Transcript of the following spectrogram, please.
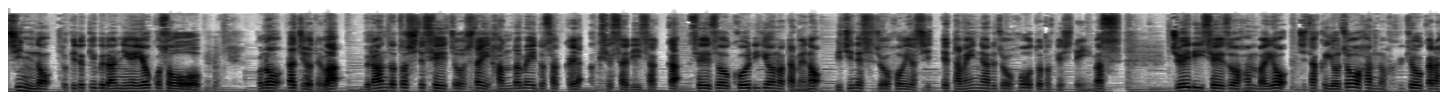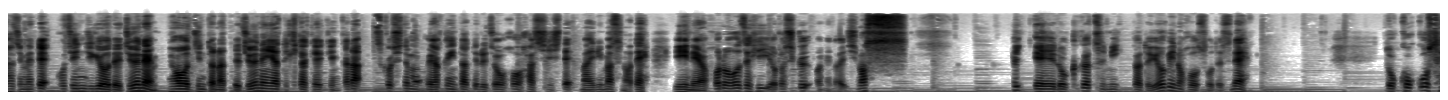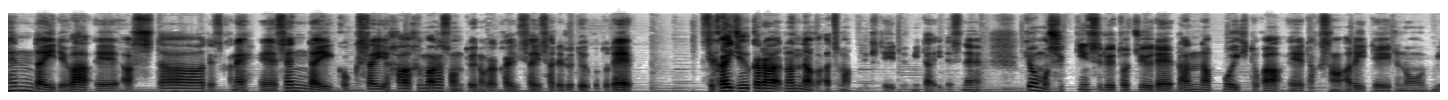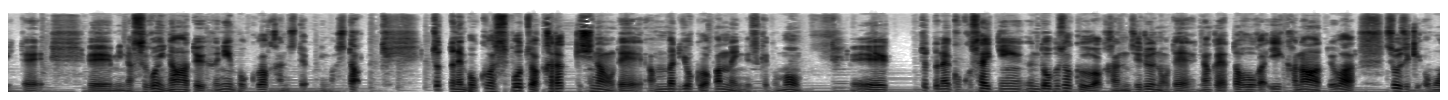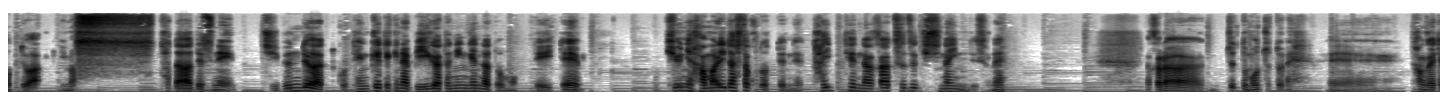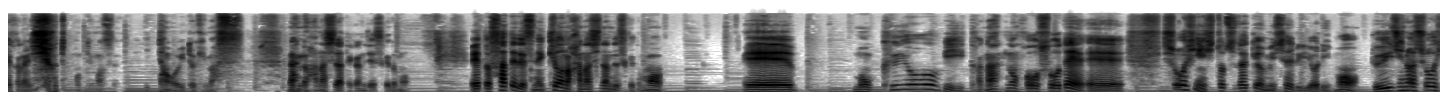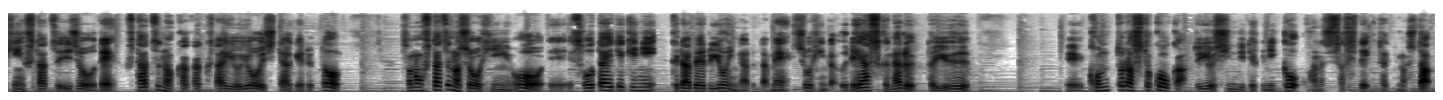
真のドキドキブランニューへようこそ。このラジオでは、ブランドとして成長したいハンドメイド作家やアクセサリー作家、製造小売業のためのビジネス情報や知ってためになる情報をお届けしています。ジュエリー製造販売を自宅4畳半の副業から始めて、個人事業で10年、法人となって10年やってきた経験から、少しでもお役に立てる情報を発信してまいりますので、いいねやフォローをぜひよろしくお願いします。はい、えー、6月3日土曜日の放送ですね。と、ここ仙台では、えー、明日ですかね、えー、仙台国際ハーフマラソンというのが開催されるということで、世界中からランナーが集まってきているみたいですね。今日も出勤する途中でランナーっぽい人が、えー、たくさん歩いているのを見て、えー、みんなすごいなというふうに僕は感じておりました。ちょっとね、僕はスポーツはからっきしなので、あんまりよくわかんないんですけども、えーちょっとね、ここ最近運動不足は感じるので、なんかやった方がいいかなとは正直思ってはいます。ただですね、自分ではこう典型的な B 型人間だと思っていて、急にはまり出したことってね、大抵長続きしないんですよね。だから、ちょっともうちょっとね、えー、考えてからにしようと思っています。一旦置いときます。何の話だって感じですけども。えっ、ー、と、さてですね、今日の話なんですけども、えー、木曜日かなの放送で、えー、商品1つだけを見せるよりも、類似の商品2つ以上で2つの価格帯を用意してあげると、その2つの商品を、えー、相対的に比べるようになるため、商品が売れやすくなるという、えー、コントラスト効果という心理テクニックをお話しさせていただきました。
